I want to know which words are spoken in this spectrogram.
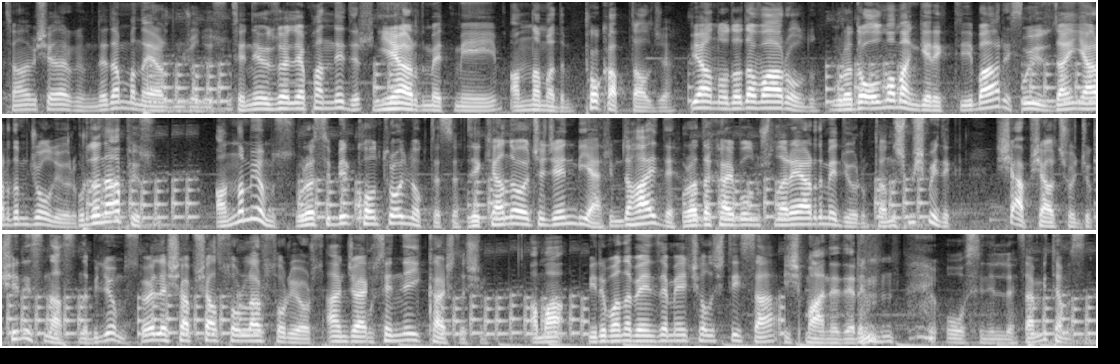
Sana bir şeyler koyayım. Neden bana yardımcı oluyorsun? Seni özel yapan nedir? Niye yardım etmeyeyim? Anlamadım. Çok aptalca. Bir an odada var oldun. Burada olmaman gerektiği bariz. Bu yüzden yardımcı oluyorum. Burada ne yapıyorsun? Anlamıyor musun? Burası bir kontrol noktası. Zekanı ölçeceğin bir yer. Şimdi haydi. Burada kaybolmuşlara yardım ediyorum. Tanışmış mıydık? Şapşal çocuk. Şirinsin aslında biliyor musun? Böyle şapşal sorular soruyorsun. Ancak bu seninle ilk karşılaşım. Ama biri bana benzemeye çalıştıysa pişman ederim. o sinirli. Sen Mita mısın?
